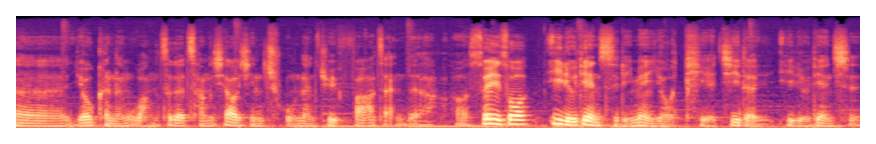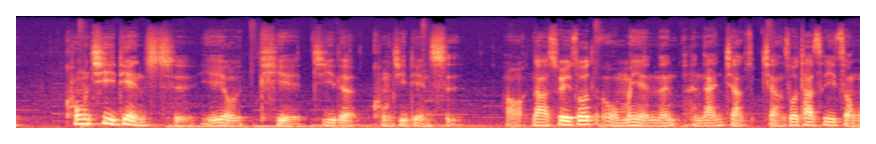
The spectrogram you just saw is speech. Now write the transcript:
呃有可能往这个长效型储能去发展的啊，哦，所以说溢流电池里面有铁基的溢流电池，空气电池也有铁基的空气电池。哦，那所以说我们也能很难讲讲说它是一种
